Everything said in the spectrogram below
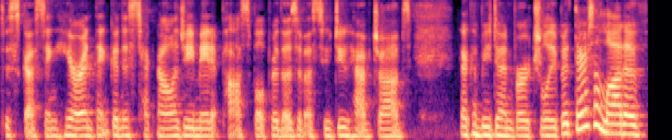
discussing here. And thank goodness technology made it possible for those of us who do have jobs that can be done virtually. But there's a lot of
